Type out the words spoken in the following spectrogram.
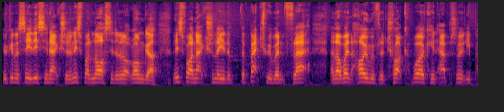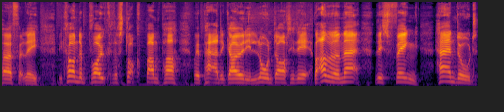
you're going to see this in action. And this one lasted a lot longer. This one actually, the, the battery went flat and I went home with the truck working absolutely perfectly. We kind of broke the stock bumper where Pat had to go and he lawn darted it. But other than that, this thing handled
